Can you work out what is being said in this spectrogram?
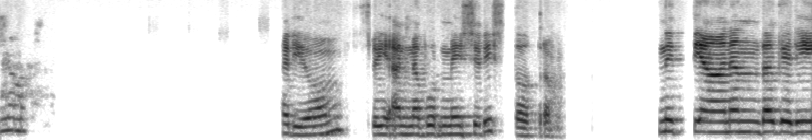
നമ. ഹരി ഓം ശ്രീ അന്നപൂർണേശ്വരി സ്തോത്രം. നിത്യാനന്ദഗരി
